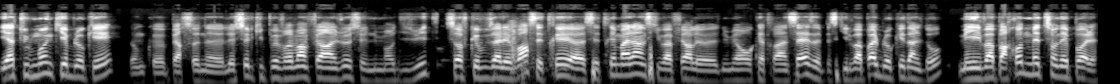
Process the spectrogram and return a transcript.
il y a tout le monde qui est bloqué. Donc euh, personne, euh, le seul qui peut vraiment faire un jeu, c'est le numéro 18. Sauf que vous allez voir, c'est très, euh, c'est très malin ce qu'il va faire le numéro 96 parce qu'il va pas le bloquer dans le dos, mais il va par contre mettre son épaule.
